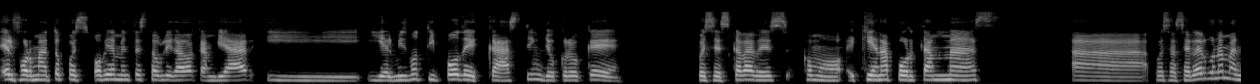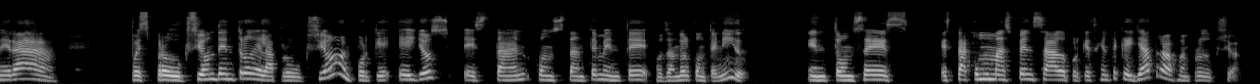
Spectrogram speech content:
el formato, pues obviamente está obligado a cambiar y, y, el mismo tipo de casting, yo creo que, pues es cada vez como quien aporta más a, pues hacer de alguna manera pues producción dentro de la producción, porque ellos están constantemente pues dando el contenido. Entonces, está como más pensado, porque es gente que ya trabajó en producción,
